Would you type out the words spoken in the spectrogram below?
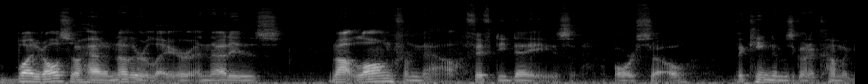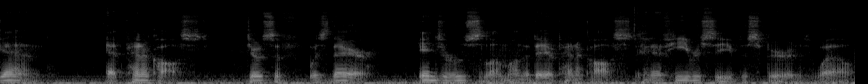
But it also had another layer, and that is not long from now, 50 days or so, the kingdom is going to come again at Pentecost. Joseph was there in Jerusalem on the day of Pentecost, and if he received the Spirit as well.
